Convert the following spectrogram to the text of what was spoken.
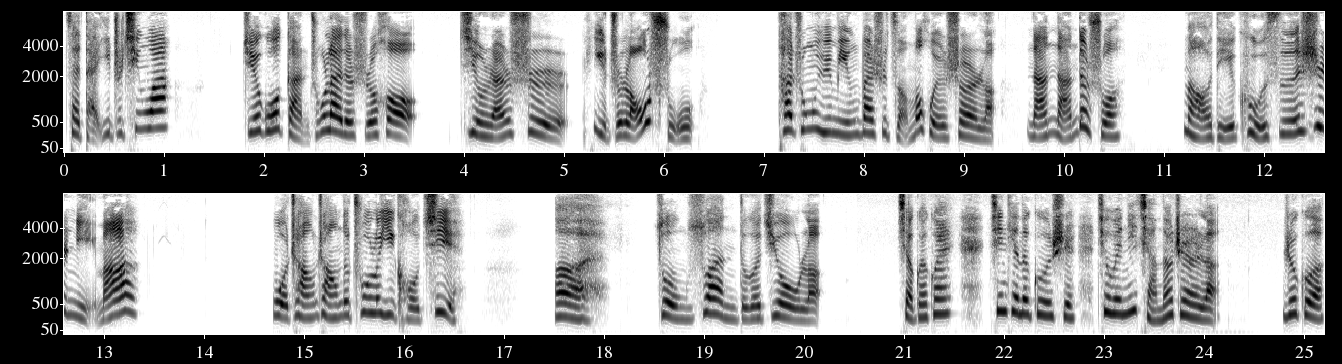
在逮一只青蛙，结果赶出来的时候竟然是一只老鼠。她终于明白是怎么回事了，喃喃地说：“毛迪库斯，是你吗？”我长长的出了一口气，唉，总算得救了。小乖乖，今天的故事就为你讲到这儿了。如果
